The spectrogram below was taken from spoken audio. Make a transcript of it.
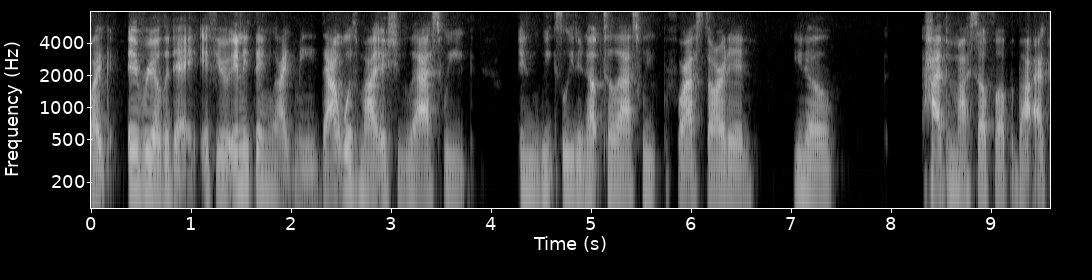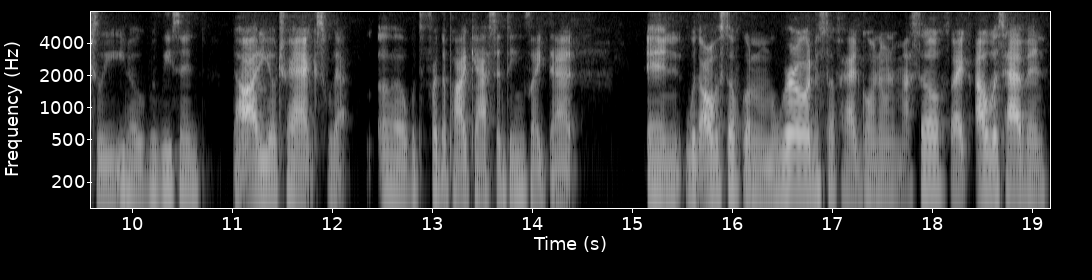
like every other day if you're anything like me that was my issue last week in weeks leading up to last week before i started you know hyping myself up about actually you know releasing the audio tracks with uh with for the podcast and things like that and with all the stuff going on in the world and stuff I had going on in myself, like I was having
